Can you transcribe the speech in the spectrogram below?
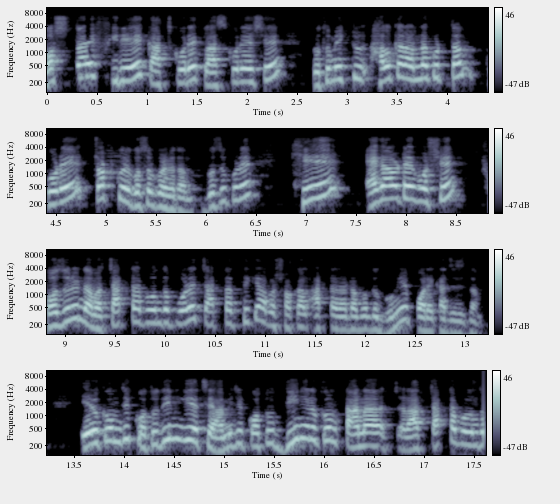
দশটায় ফিরে কাজ করে ক্লাস করে এসে প্রথমে একটু হালকা রান্না করতাম করে চট করে গোসল করে ফেলতাম। গোসল করে খেয়ে এগারোটায় বসে ফজরের নামাজ চারটা পর্যন্ত পড়ে চারটার থেকে আবার সকাল আটটা নটা পর্যন্ত ঘুমিয়ে পরে কাজে যেতাম। এরকম যে কতদিন গিয়েছে, আমি যে কতদিন এরকম টানা রাত চারটা পর্যন্ত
